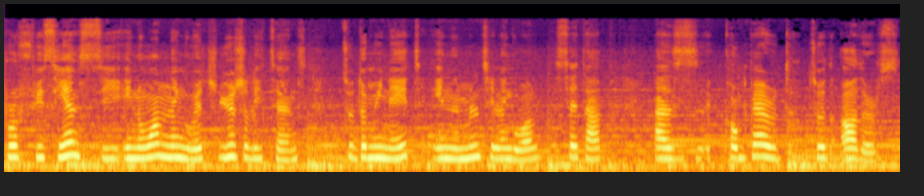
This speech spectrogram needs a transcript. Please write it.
proficiency in one language usually tends to dominate in a multilingual setup as compared to the others.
